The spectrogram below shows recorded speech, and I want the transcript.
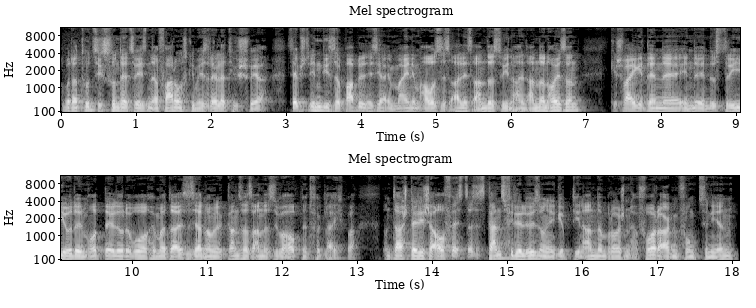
Aber da tut sich Gesundheitswesen erfahrungsgemäß relativ schwer. Selbst in dieser Bubble ist ja in meinem Haus ist alles anders wie in allen anderen Häusern. Geschweige denn äh, in der Industrie oder im Hotel oder wo auch immer, da ist es ja noch ganz was anderes überhaupt nicht vergleichbar. Und da stelle ich ja auch fest, dass es ganz viele Lösungen gibt, die in anderen Branchen hervorragend funktionieren.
